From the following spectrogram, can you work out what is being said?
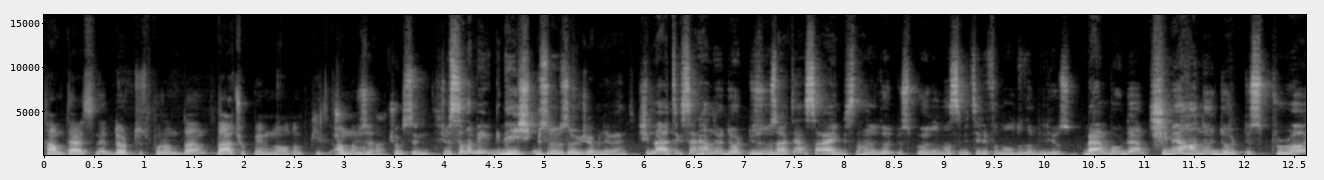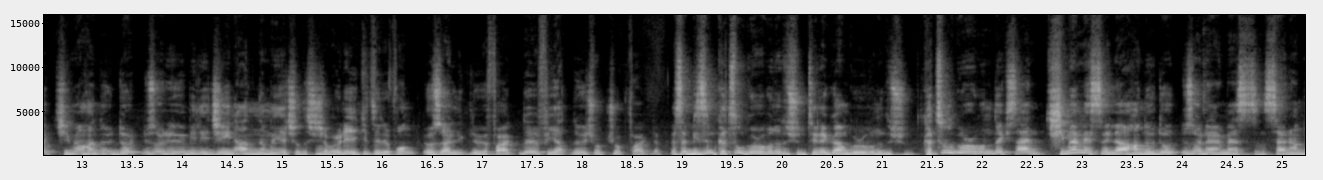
Tam tersine 400 Pro'dan daha çok memnun oldum pil Çok anlamında. güzel. Çok sevindim. Şimdi sana bir değişik bir soru soracağım Levent. Şimdi artık sen Honor 400'ün zaten sahibisin. Honor 400 Pro'nun nasıl bir telefon olduğunu biliyorsun. Ben burada kime Honor 400 Pro, kime Honor 400 önerebileceğini anlamaya çalışacağım. Öyle iki telefon özellikleri farklı, fiyatları çok çok farklı. Mesela bizim katıl grubunu düşün, Telegram grubunu düşün. Katıl grubundaki sen kime mesela Honor 400 önermezsin? Sen Honor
